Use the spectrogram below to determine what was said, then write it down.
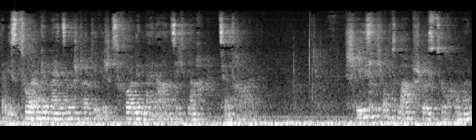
dann ist so ein gemeinsames strategisches Vorgehen meiner Ansicht nach zentral. Schließlich, um zum Abschluss zu kommen,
